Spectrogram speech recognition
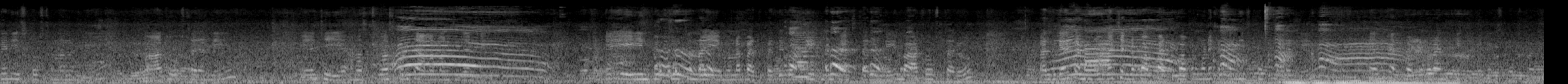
దగ్గర తీసుకొస్తున్నానండి. బాగా చూస్తారండి. నేను చెయ్య హస్తవాస్ కూడా చాలా మంచిదండి. అంటే ఏ ఇన్ఫెక్షన్స్ ఉన్నా ఏమున్నా పెద్ద పెద్ద ట్రీట్మెంట్ చేస్తారండి. బాగా చూస్తారు. అందుకని కంటిన్యూగా చిన్న పాప పెద్ద పాపను కూడా ఇక్కడ తీసుకొస్తానండి కానీ పెద్ద పాప కూడా అందుకే తీసుకొస్తాను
